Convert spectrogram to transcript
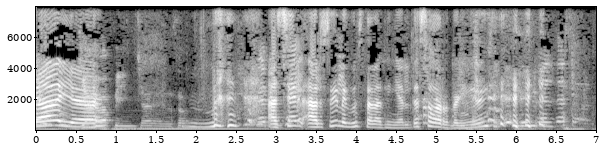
Va. Ya me va Vaya. a pinchar eso. Así, así le gusta a la niña, el desorden, miren. El desorden.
